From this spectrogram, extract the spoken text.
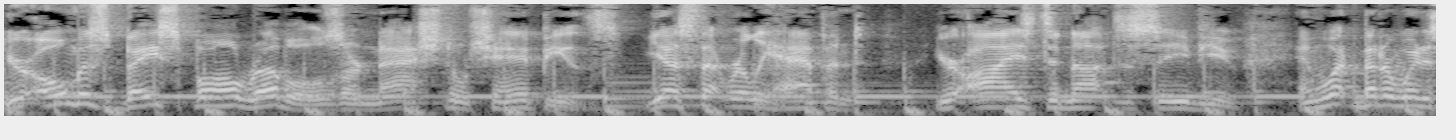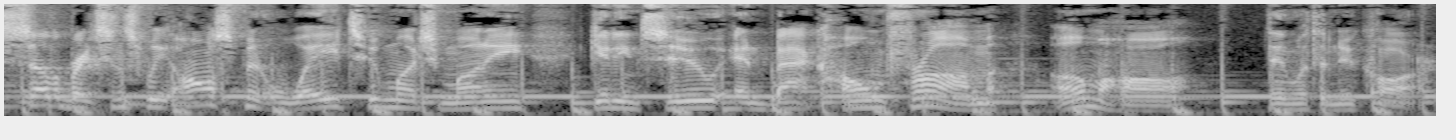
Your Ole Miss baseball Rebels are national champions. Yes, that really happened. Your eyes did not deceive you. And what better way to celebrate since we all spent way too much money getting to and back home from Omaha than with a new car?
